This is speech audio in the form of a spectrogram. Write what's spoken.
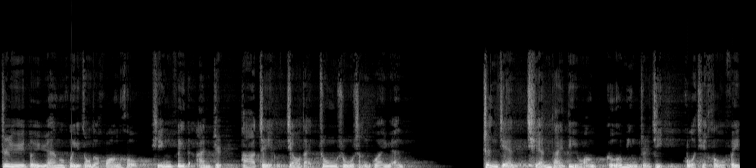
至于对元惠宗的皇后、嫔妃的安置，他这样交代中书省官员。朕见前代帝王革命之际，或其后妃，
